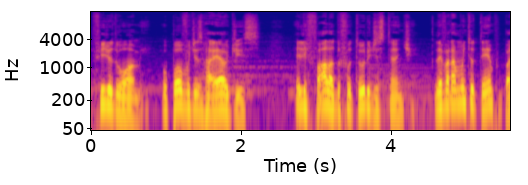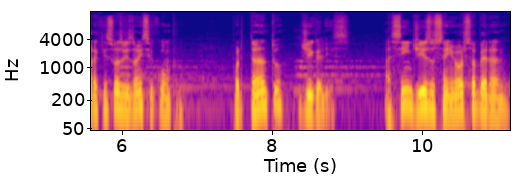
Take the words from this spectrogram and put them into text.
Filho do homem, o povo de Israel diz: Ele fala do futuro distante. Levará muito tempo para que suas visões se cumpram. Portanto, diga-lhes: Assim diz o Senhor soberano:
